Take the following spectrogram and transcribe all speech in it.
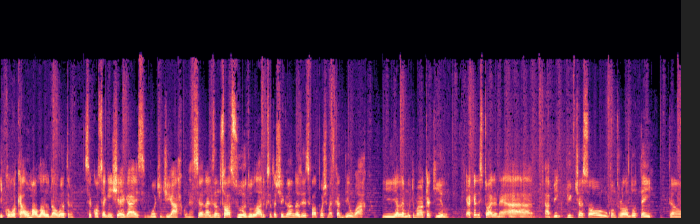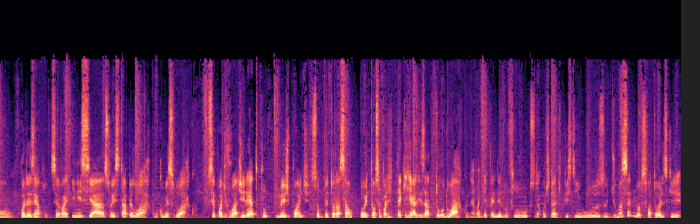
e colocar uma ao lado da outra, você consegue enxergar esse monte de arco, né? Você analisando só a sua, do lado que você tá chegando, às vezes você fala, poxa, mas cadê o arco? E ela é muito maior que aquilo. É aquela história, né? A, a, a big picture só o controlador tem. Então, por exemplo, você vai iniciar a sua star pelo arco, no começo do arco. Você pode voar direto pro merge point, sob vetoração, ou então você pode ter que realizar todo o arco, né? Vai depender do fluxo, da quantidade de pista em uso, de uma série de outros fatores que,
